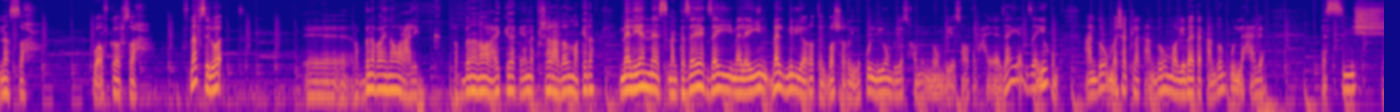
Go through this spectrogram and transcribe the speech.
ناس صح وأفكار صح. وفي نفس الوقت آه ربنا بقى ينور عليك ربنا ينور عليك كده كأنك في شارع ضلمة كده مليان ناس. ما أنت زيك زي ملايين بل مليارات البشر اللي كل يوم بيصحوا من النوم بيسعوا في الحياة. زيك زيهم عندهم مشاكلك عندهم واجباتك عندهم كل حاجة. بس مش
